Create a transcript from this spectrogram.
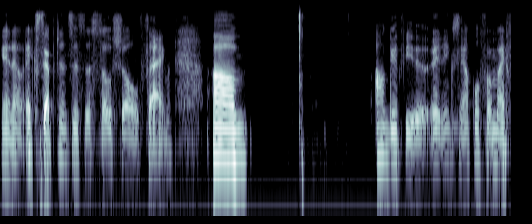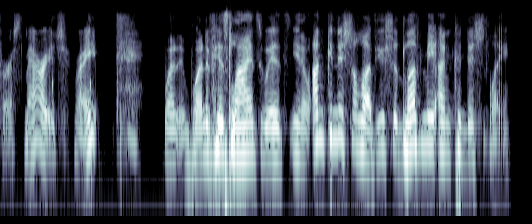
you know acceptance is a social thing. Um, i'll give you an example from my first marriage right? One, one of his lines with you know unconditional love. You should love me unconditionally.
